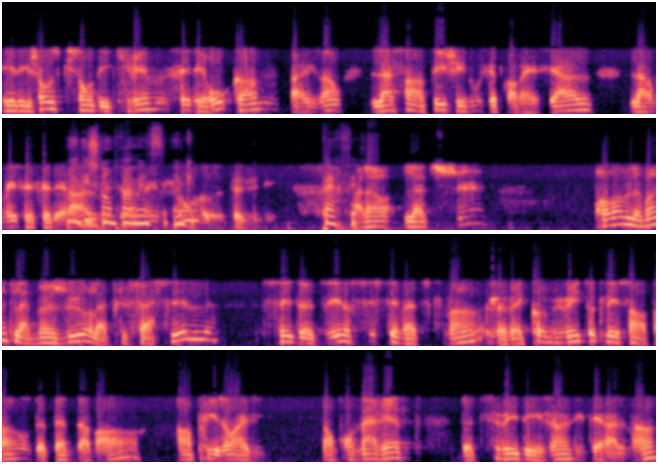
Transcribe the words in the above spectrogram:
et des choses qui sont des crimes fédéraux, comme, par exemple, la santé chez nous, c'est provincial, l'armée, c'est fédéral. Ok, je comprends, la merci. même chose aux États-Unis. Parfait. Alors là-dessus, probablement que la mesure la plus facile, c'est de dire systématiquement, je vais commuer toutes les sentences de peine de mort en prison à vie. Donc on arrête de tuer des gens littéralement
